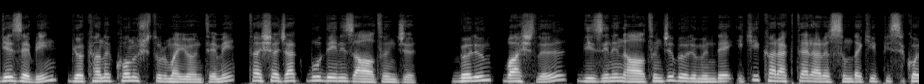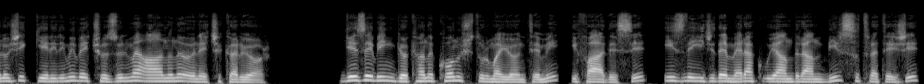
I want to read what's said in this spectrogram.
Gezebin, Gökhan'ı konuşturma yöntemi, taşacak bu deniz 6. Bölüm, başlığı, dizinin 6. bölümünde iki karakter arasındaki psikolojik gerilimi ve çözülme anını öne çıkarıyor. Gezebin Gökhan'ı konuşturma yöntemi, ifadesi, izleyicide merak uyandıran bir strateji,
